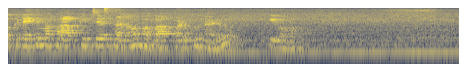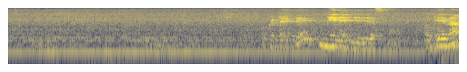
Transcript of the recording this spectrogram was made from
ఒకటైతే మా పాపకి ఇచ్చేస్తాను. మా బాబు పడుకున్నాడు. ఇవ్వమా ఒకటైతే నేను ఎంజాయ్ చేస్తాను ఓకేనా?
